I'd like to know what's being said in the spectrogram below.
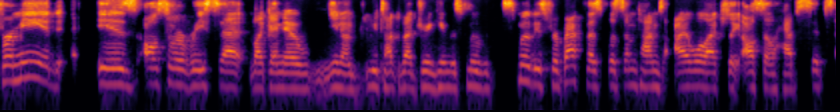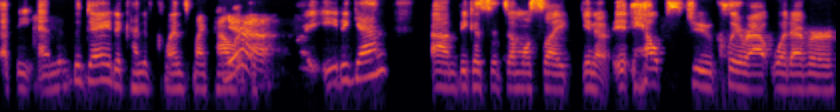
for me, it is also a reset. Like I know, you know, we talked about drinking the smooth, smoothies for breakfast, but sometimes I will actually also have sips at the end of the day to kind of cleanse my palate yeah. before I eat again. Um, because it's almost like you know it helps to clear out whatever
